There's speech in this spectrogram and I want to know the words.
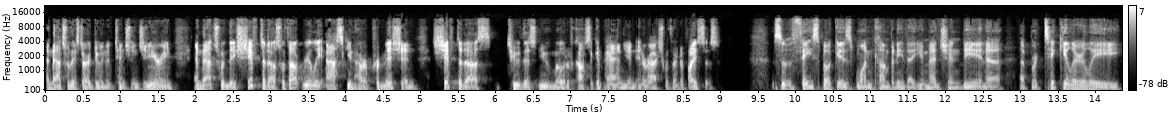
And that's where they started doing attention engineering. And that's when they shifted us without really asking our permission, shifted us to this new mode of constant companion interaction with our devices. So, Facebook is one company that you mentioned being a, a particularly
